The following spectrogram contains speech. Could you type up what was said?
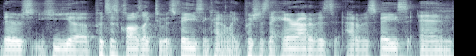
There's, he uh, puts his claws, like, to his face and kind of, like, pushes the hair out of his, out of his face and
